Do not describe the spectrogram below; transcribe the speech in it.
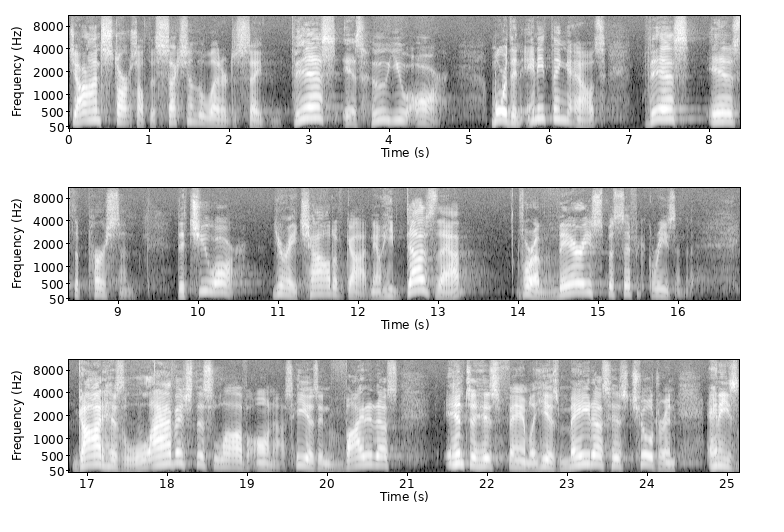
John starts off this section of the letter to say, This is who you are. More than anything else, this is the person that you are. You're a child of God. Now, he does that for a very specific reason. God has lavished this love on us, He has invited us into his family. He has made us his children, and he's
